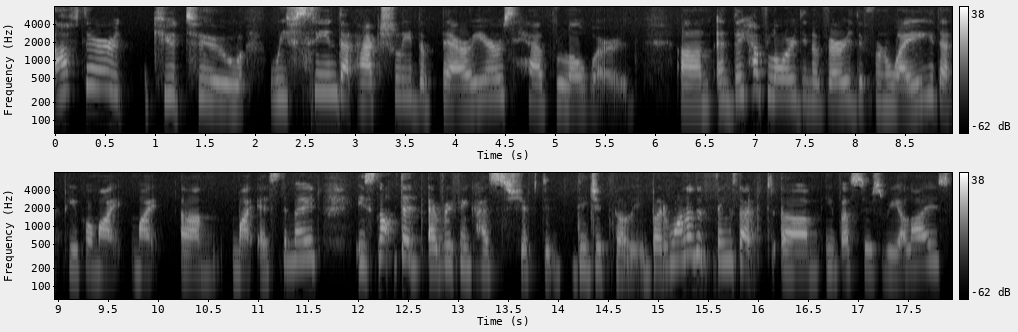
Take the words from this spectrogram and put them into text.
after Q2, we've seen that actually the barriers have lowered. Um, and they have lowered in a very different way that people might might um, might estimate. It's not that everything has shifted digitally, but one of the things that um, investors realize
